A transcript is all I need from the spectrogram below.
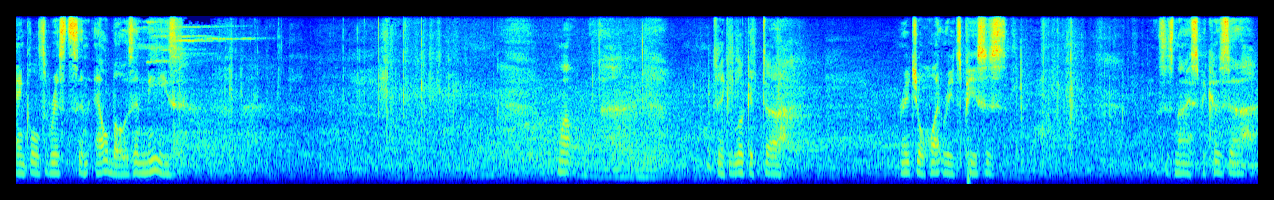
ankles, wrists, and elbows and knees. Well, we'll take a look at uh, Rachel Whiteread's pieces. This is nice because uh,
